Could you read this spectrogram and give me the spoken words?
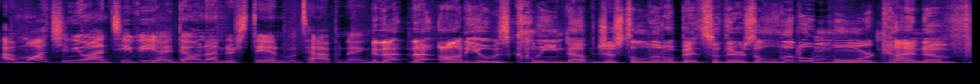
I'm watching you on TV. I don't understand what's happening. That that audio is cleaned up just a little bit, so there's a little more kind of,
